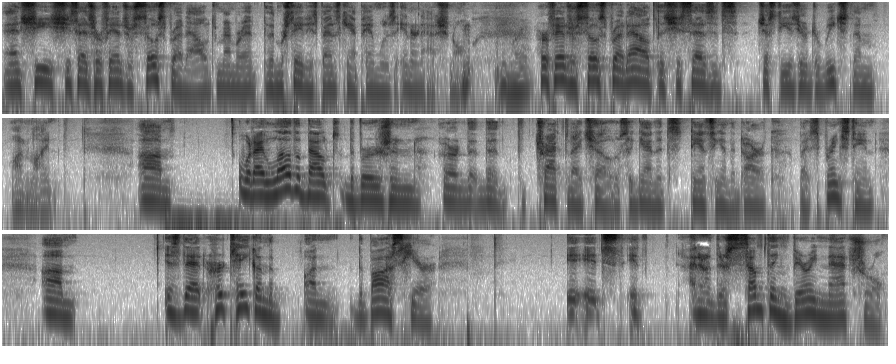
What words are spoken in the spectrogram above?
and she she says her fans are so spread out. Remember, the Mercedes Benz campaign was international. Her fans are so spread out that she says it's just easier to reach them online. Um, what I love about the version or the, the, the track that I chose, again, it's "Dancing in the Dark" by Springsteen, um, is that her take on the on the boss here. It, it's it. I don't know. There's something very natural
